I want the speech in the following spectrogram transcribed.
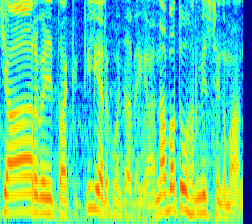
4 ਵਜੇ ਤੱਕ ਕਲੀਅਰ ਹੋ ਜਾਵੇਗਾ। ਨਾਭਾ ਤੋਂ ਹਰਮੀਤ ਸਿੰਘ ਮਾਨ।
